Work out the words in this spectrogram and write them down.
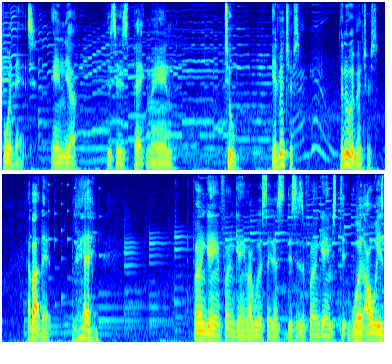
for that. And yeah, this is Pac-Man 2 Adventures. The new adventures. How about that? fun game, fun game. I will say this this is a fun game. St was always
